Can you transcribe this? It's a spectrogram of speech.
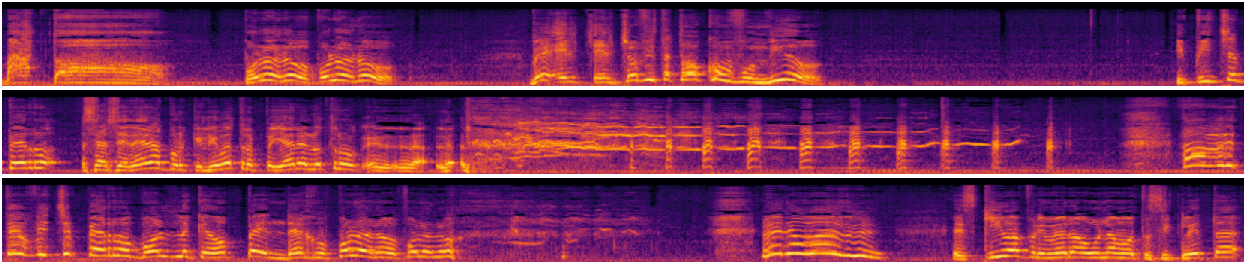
¡Vato! Ponlo de nuevo, ponlo de nuevo. Ve, el, el chofi está todo confundido. Y pinche perro se acelera porque le iba a atropellar el otro. el- la- Hombre, este pinche perro Bolt le quedó pendejo. Ponlo de nuevo, ponlo de nuevo. Ve nomás, güey. Esquiva primero a una motocicleta.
